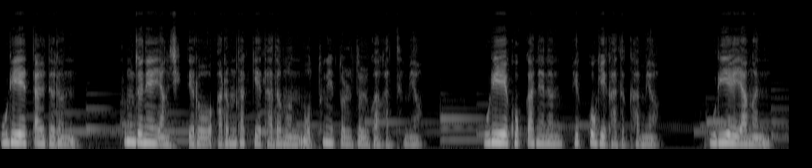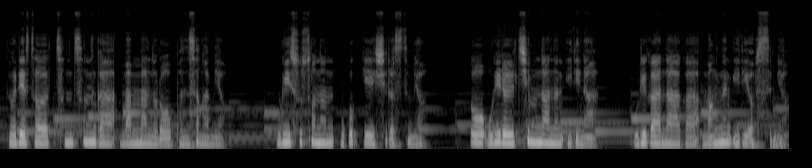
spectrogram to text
우리의 딸들은 궁전의 양식대로 아름답게 다듬은 모퉁이 돌들과 같으며 우리의 곳간에는 백곡이 가득하며 우리의 양은 들에서 천천과 만만으로 번성하며 우리 수소는 무겁게 실었으며 또 우리를 침노하는 일이나 우리가 나아가 막는 일이 없으며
